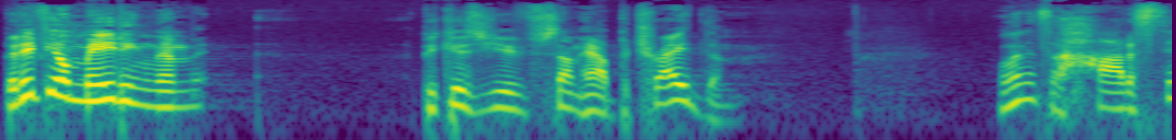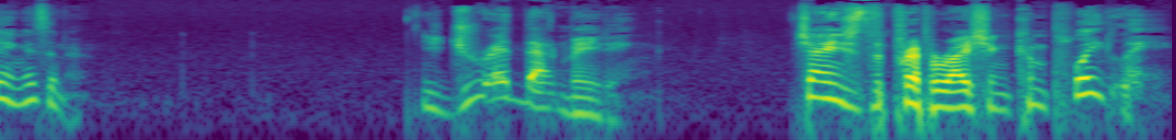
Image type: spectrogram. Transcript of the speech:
But if you're meeting them because you've somehow betrayed them, well, then it's the hardest thing, isn't it? You dread that meeting. Changes the preparation completely.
